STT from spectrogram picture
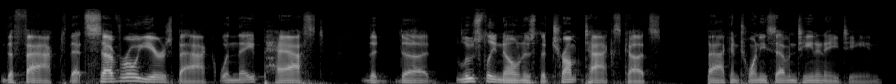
the fact that several years back, when they passed the, the loosely known as the Trump tax cuts back in 2017 and 18,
